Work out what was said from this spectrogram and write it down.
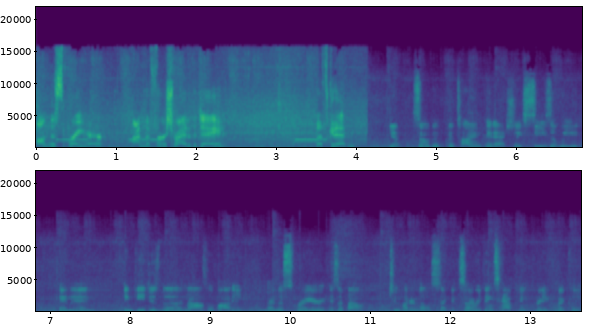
on the sprayer. I'm the first ride of the day. Let's get in. Yep. So the, the time it actually sees a weed and then engages the nozzle body or the sprayer is about 200 milliseconds. So everything's happening pretty quickly.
